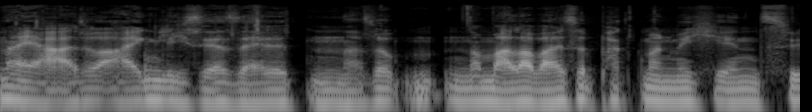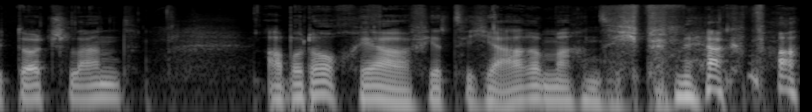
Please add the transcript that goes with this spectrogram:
Naja, also eigentlich sehr selten. Also normalerweise packt man mich in Süddeutschland. Aber doch, ja, 40 Jahre machen sich bemerkbar.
